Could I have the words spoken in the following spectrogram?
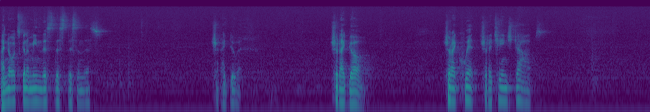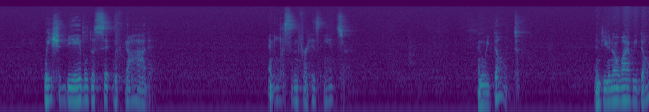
I know it's going to mean this, this, this, and this. Should I do it? Should I go? Should I quit? Should I change jobs? We should be able to sit with God and listen for his answer. And we don't. And do you know why we don't?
